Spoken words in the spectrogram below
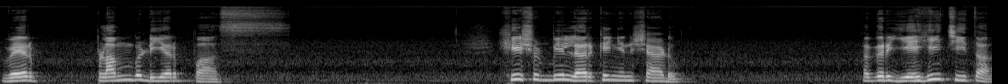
where plump deer pass. He should be lurking in shadow अगर यही चीता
